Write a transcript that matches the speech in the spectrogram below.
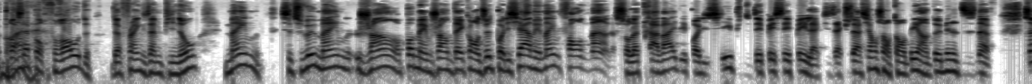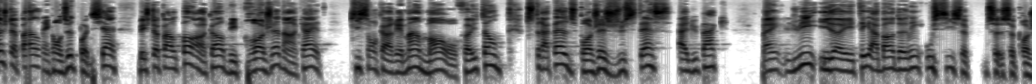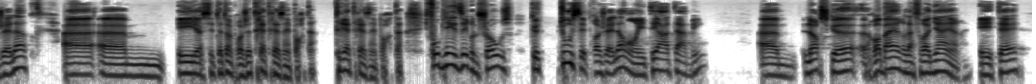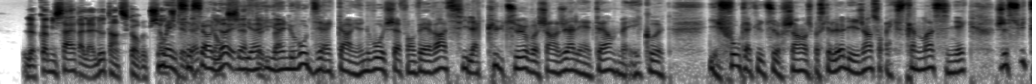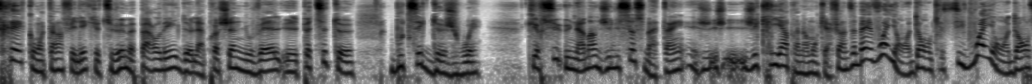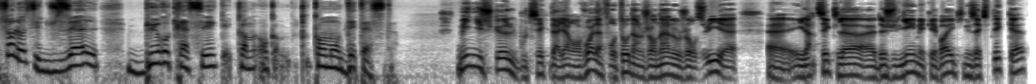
Procès pour fraude de Frank Zampino, même, si tu veux, même genre, pas même genre d'inconduite policière, mais même fondement sur le travail des policiers puis du DPCP. Là, les accusations sont tombées en 2019. Ça, je te parle d'inconduite policière, mais je te parle pas encore des projets d'enquête qui sont carrément morts au feuilleton. Tu te rappelles du projet Justesse à l'UPAC? Ben, lui, il a été abandonné aussi, ce, ce, projet-là. Euh, euh, et euh, c'était un projet très, très important. Très, très important. Il faut bien dire une chose, que tous ces projets-là ont été entamés euh, lorsque Robert Lafrenière était le commissaire à la lutte anticorruption oui, c'est ça. Là, il y, a, un nouveau directeur, il y a un nouveau chef. On verra si la culture va changer à l'interne. Mais écoute, il faut que la culture change parce que là, les gens sont extrêmement cyniques. Je suis très content, Félix, que tu veux me parler de la prochaine nouvelle, une petite euh, boutique de jouets qui a reçu une amende. J'ai lu ça ce matin. J'ai crié en prenant mon café en disant, ben voyons donc, Christy, voyons donc. Ça, là, c'est du zèle bureaucratique comme, on déteste minuscule boutique. D'ailleurs, on voit la photo dans le journal aujourd'hui euh, euh, et l'article de Julien McEvoy qui nous explique que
